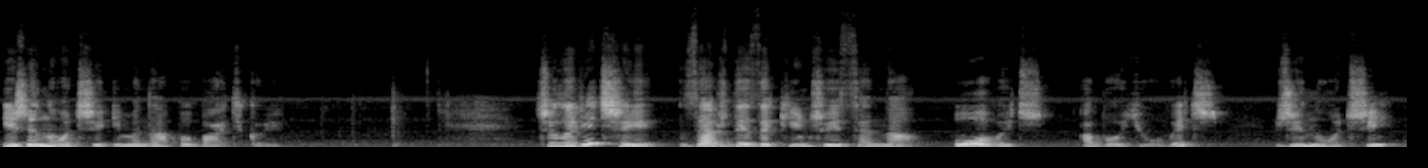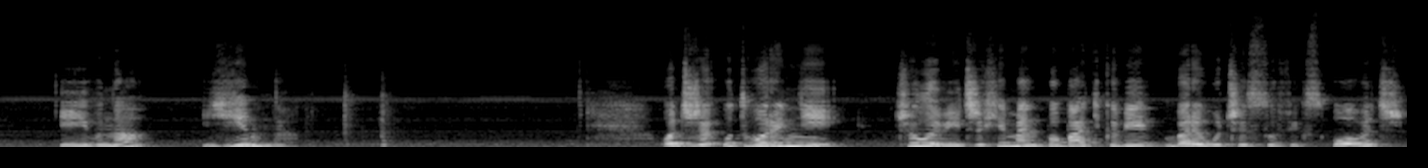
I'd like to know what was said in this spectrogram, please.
і жіночі імена по батькові. Чоловічі завжди закінчуються на ович або йович, жіночі івна, ївна. Отже, у творенні чоловічих імен по батькові бере участь суфікс ович,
